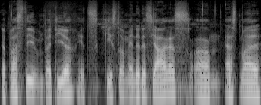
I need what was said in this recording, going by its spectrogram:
Ja, Basti, bei dir, jetzt gehst du am Ende des Jahres. Ähm, erstmal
